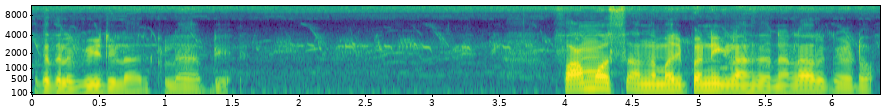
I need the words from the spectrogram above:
பக்கத்தில் வீடுலாம் இருக்குல்ல அப்படியே. ஃபார்ம் ஹவுஸ் அந்த மாதிரி பண்ணிக்கலாம் சார். நல்லாயிருக்கும் இடம்.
